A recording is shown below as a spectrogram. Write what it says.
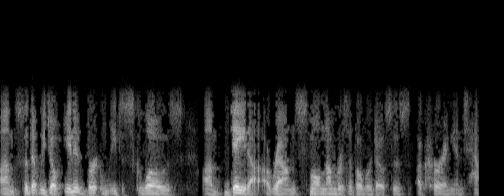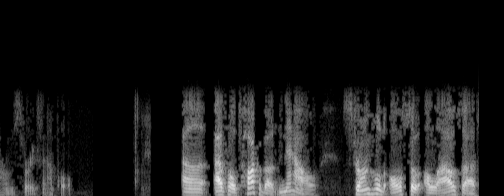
um, so that we don't inadvertently disclose um, data around small numbers of overdoses occurring in towns, for example. Uh, as I'll talk about now, Stronghold also allows us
